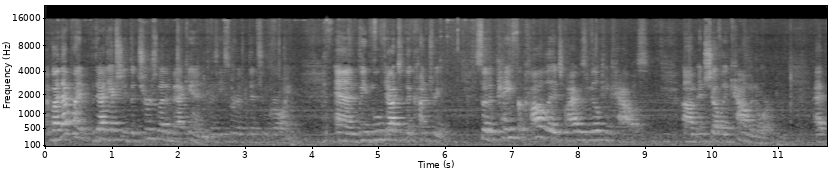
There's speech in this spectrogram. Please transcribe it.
And by that point, Daddy actually, the church let him back in because he sort of did some growing. And we moved out to the country. So to pay for college, I was milking cows um, and shoveling cow manure at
